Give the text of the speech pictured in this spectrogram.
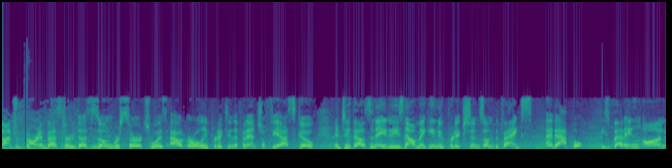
entrepreneur and investor who does his own research was out early predicting the financial fiasco in 2008, and he's now making new predictions on the banks and Apple. He's betting on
